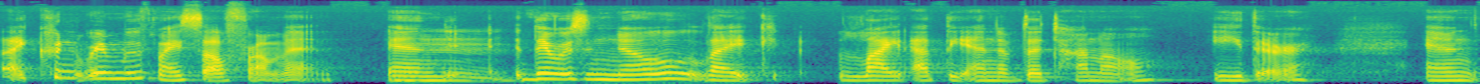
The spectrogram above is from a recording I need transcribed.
I couldn't remove myself from it. And mm. there was no like light at the end of the tunnel either. And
